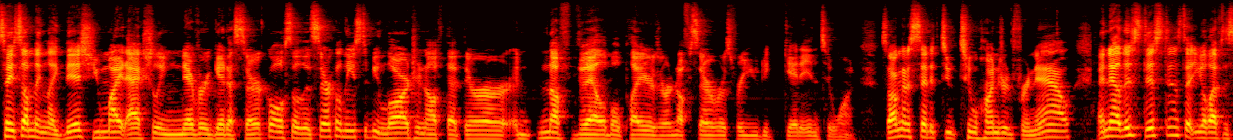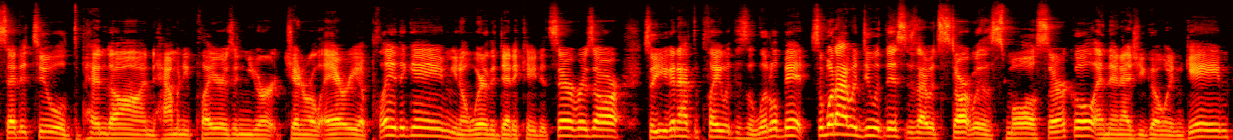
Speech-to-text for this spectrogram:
say something like this, you might actually never get a circle. So the circle needs to be large enough that there are enough available players or enough servers for you to get into one. So I'm going to set it to 200 for now. And now this distance that you'll have to set it to will depend on how many players in your general area play the game, you know, where the dedicated servers are. So you're going to have to play with this a little bit. So what I would do with this is I would start with a small circle and then as you go in game,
